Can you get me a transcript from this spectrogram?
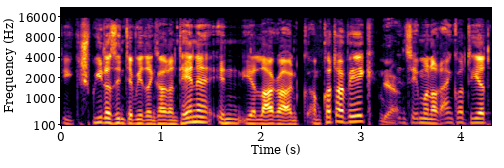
Die Spieler sind ja wieder in Quarantäne in ihr Lager am, am Kotterweg, Ja. sind sie immer noch einquartiert.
